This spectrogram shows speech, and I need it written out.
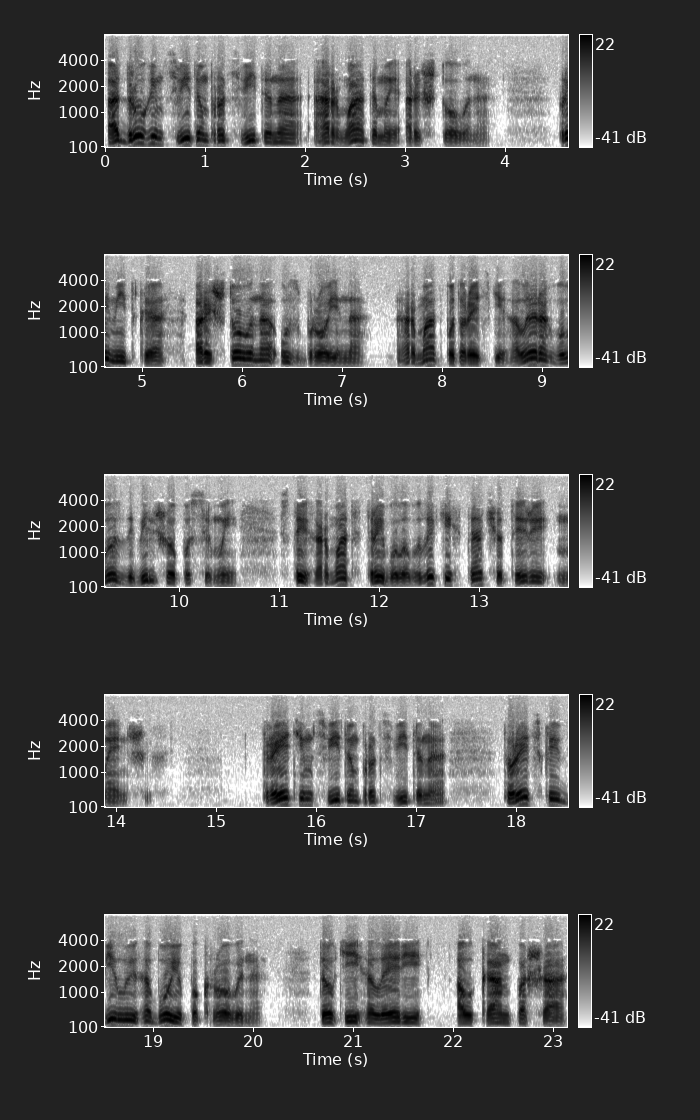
а другим цвітом процвітана, гарматами арештована. Примітка арештована, озброєна. Гармат по турецьких галерах було здебільшого по семи. З тих гармат три було великих та чотири менших. Третім цвітом процвітана, турецькою білою габою покровена, то в тій галері Алкан Паша,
